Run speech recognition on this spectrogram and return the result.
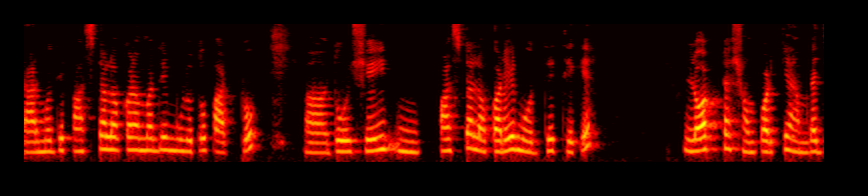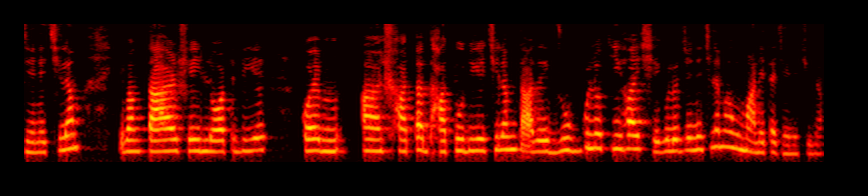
তার মধ্যে পাঁচটা লকার আমাদের মূলত পাঠ্য। তো সেই পাঁচটা লকারের মধ্যে থেকে লটটা সম্পর্কে আমরা জেনেছিলাম এবং তার সেই লট দিয়ে কয় উম, আহ, সাতটা ধাতু দিয়েছিলাম। তাদের রূপগুলো কি হয় সেগুলো জেনেছিলাম এবং মানেটা জেনেছিলাম।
